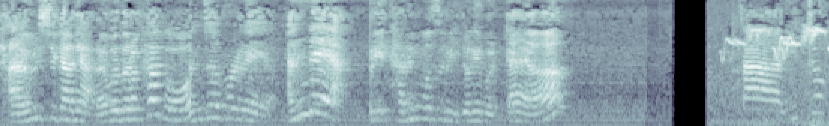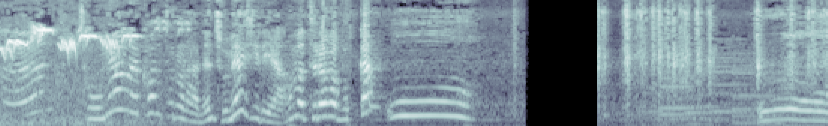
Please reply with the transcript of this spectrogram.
다음 시간에 알아보도록 하고 앉아볼래요. 안 돼요. 우리 다른 곳으로 이동해 볼까요? 자, 이쪽은 조명을 컨트롤하는 조명실이에요. 한번 들어가 볼까? 오. 오.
